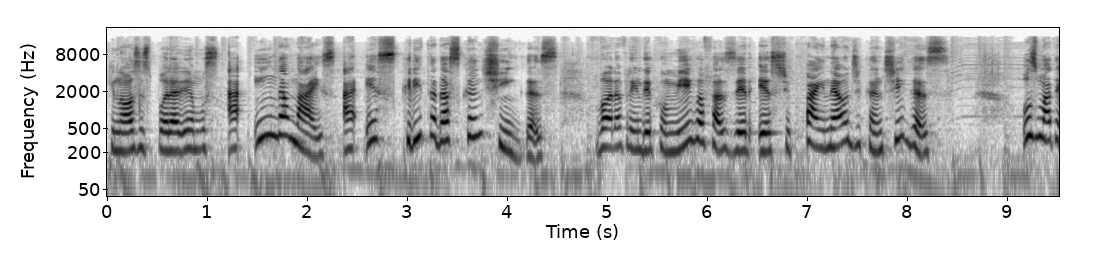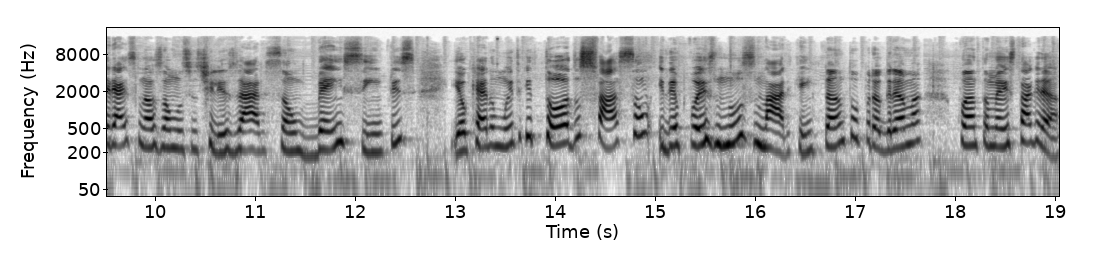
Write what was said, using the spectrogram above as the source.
que nós exploraremos ainda mais, a escrita das cantigas. Bora aprender comigo a fazer este painel de cantigas? Os materiais que nós vamos utilizar são bem simples e eu quero muito que todos façam e depois nos marquem, tanto o programa quanto o meu Instagram.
